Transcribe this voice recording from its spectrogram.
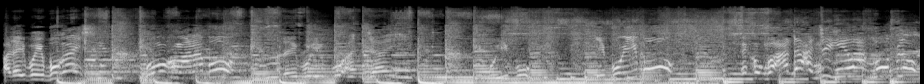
Ada ibu-ibu guys. Bu mau ke mana bu? Ada ibu-ibu anjay. Ibu-ibu. Ibu-ibu. Eh kok nggak ada anjing hilang goblok.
